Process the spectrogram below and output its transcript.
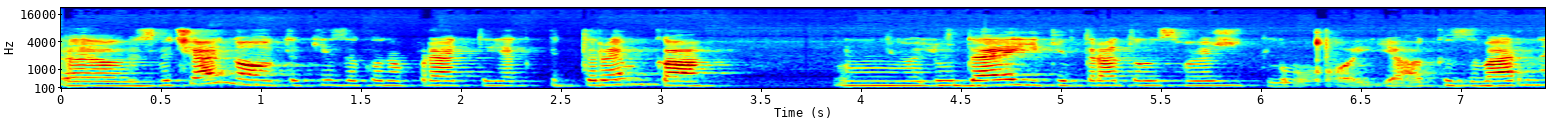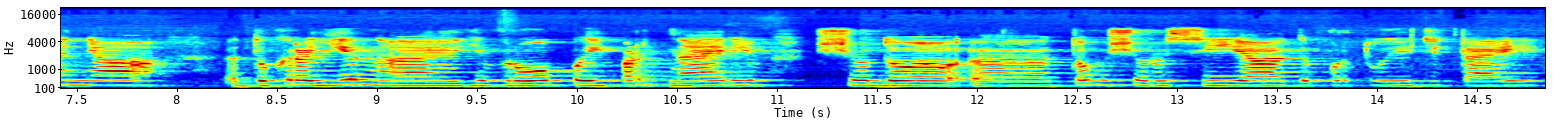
Е, Звичайно, такі законопроекти, як підтримка людей, які втратили своє житло, як звернення до країн е, Європи і партнерів щодо е, того, що Росія депортує дітей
